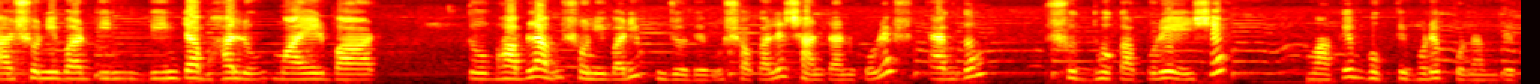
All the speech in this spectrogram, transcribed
আর শনিবার দিন, দিনটা ভালো, মায়ের বার। তো ভাবলাম শনিবারই পুজো দেব। সকালে স্নান টান করে একদম শুদ্ধ কাপড়ে এসে মাকে ভক্তি ভরে প্রণাম দেব।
